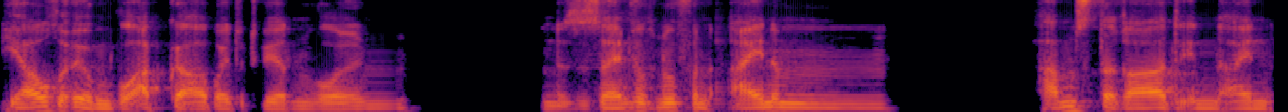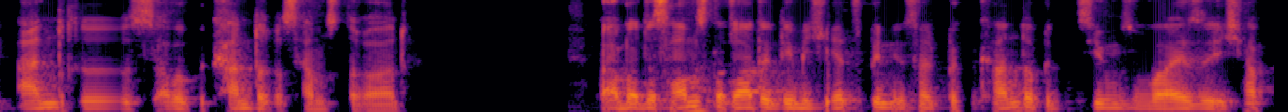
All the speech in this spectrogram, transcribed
die auch irgendwo abgearbeitet werden wollen. Und es ist einfach nur von einem Hamsterrad in ein anderes, aber bekannteres Hamsterrad. Aber das Hamsterrad, in dem ich jetzt bin, ist halt bekannter, beziehungsweise ich habe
